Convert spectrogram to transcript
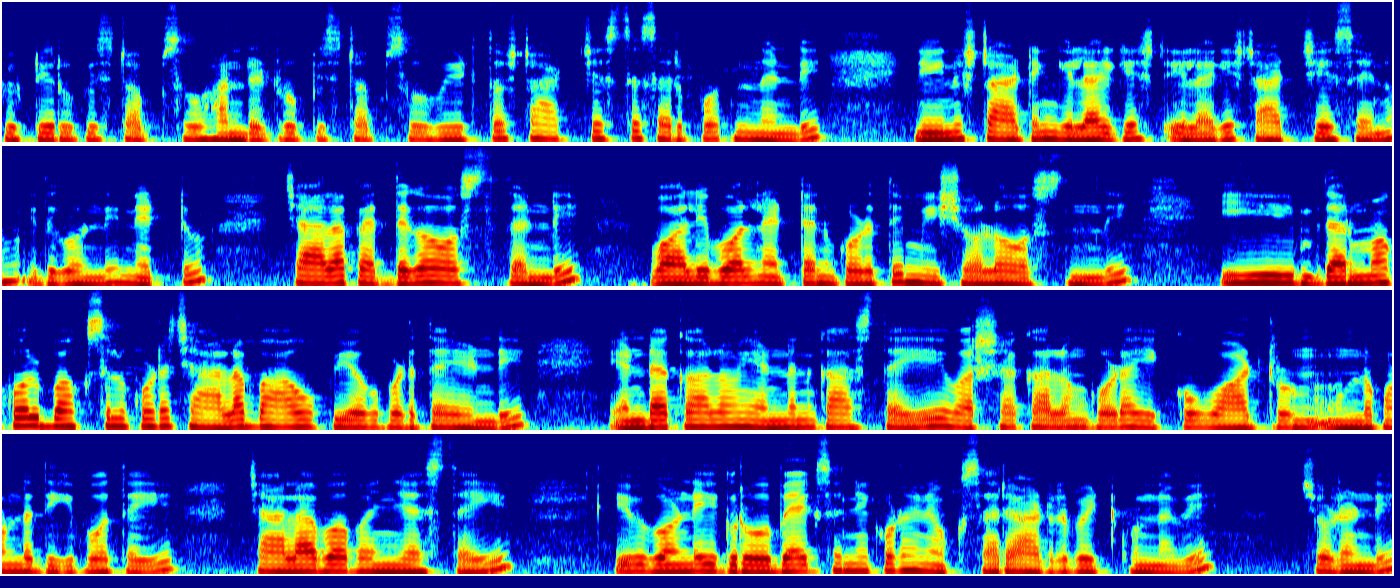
fifty rupees tubs hundred rupees tubs వీటితో స్టార్ట్ చేస్తే సరిపోతుందండి. నేను స్టార్టింగ్ ఇలాగే ఇలాగే స్టార్ట్ చేశాను. ఇదిగోండి నెట్ చాలా పెద్దగా వస్తుందండి. వాలీబాల్ నెట్ అని కొడితే మీషోలో వస్తుంది. ఈ ధర్మాకోల్ బాక్సులు కూడా చాలా బాగా ఉపయోగపడతాయండి. ఎండాకాలం ఎండను కాస్తాయి వర్షాకాలం కూడా ఎక్కువ వాటర్ ఉండకుండా దిగిపోతాయి చాలా బాగా పనిచేస్తాయి. ఇవిగోండి ఈ గ్రో బ్యాగ్స్ అన్నీ కూడా నేను ఒకసారి ఆర్డర్ పెట్టుకున్నవి. చూడండి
